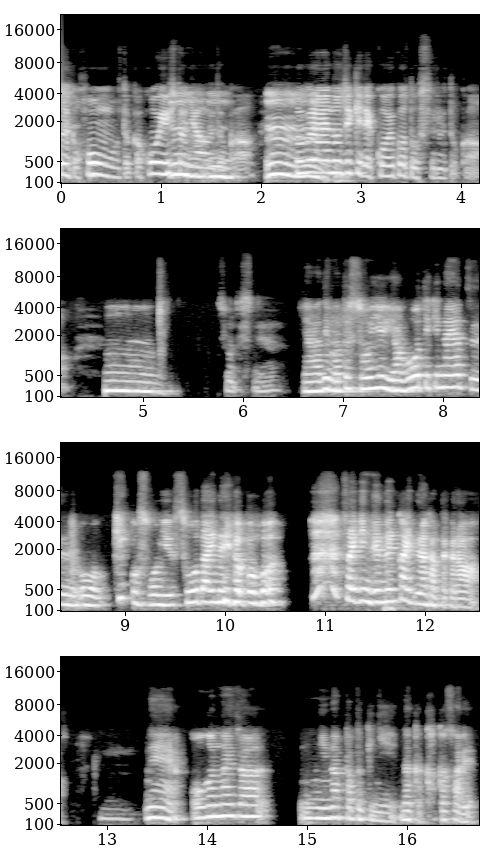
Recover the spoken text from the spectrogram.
なんか本をとか、こういう人に会うとか、うんそのぐらいの時期でこういうことをするとか、うん。そうですね。いや、でも私そういう野望的なやつを、結構そういう壮大な野望を 最近全然書いてなかったから、うんねえ、オーガナイザーになった時になんか書かされ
